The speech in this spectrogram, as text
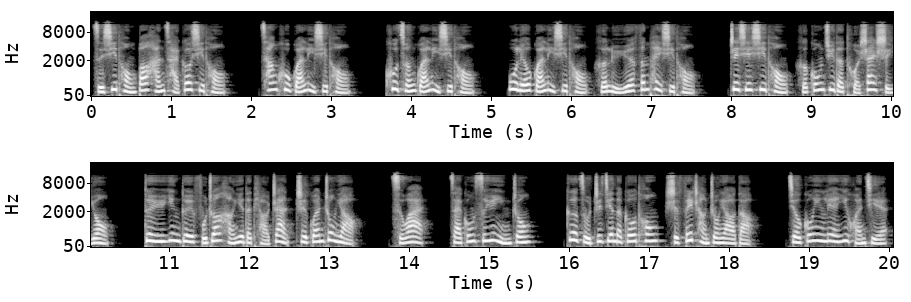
子系统包含采购系统、仓库管理系统、库存管理系统、物流管理系统和履约分配系统。这些系统和工具的妥善使用，对于应对服装行业的挑战至关重要。此外，在公司运营中，各组之间的沟通是非常重要的。就供应链一环节，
